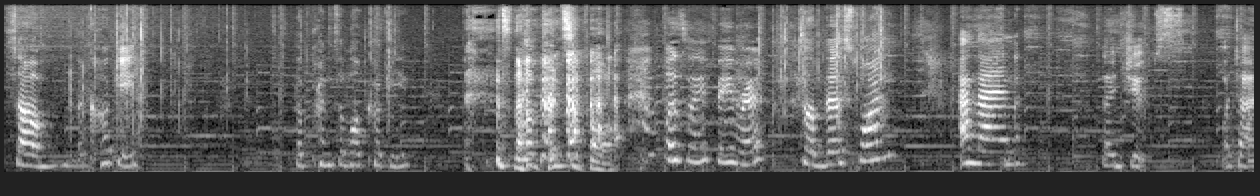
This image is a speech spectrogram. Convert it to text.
So the cookie, the principal cookie, it's not principal. was my favorite. So this one, and then the juice, which I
